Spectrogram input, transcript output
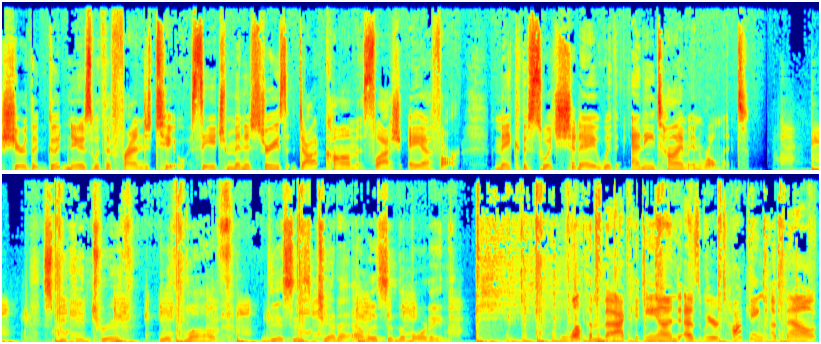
Share the good news with a friend too. chministries.com slash AFR. Make the switch today with anytime enrollment. Speaking truth with love. This is Jenna Ellis in the morning. Welcome back. And as we are talking about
